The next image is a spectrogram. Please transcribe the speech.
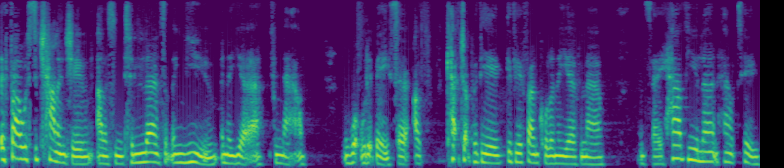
if I was to challenge you, Alison, to learn something new in a year from now, what would it be? So, I'll catch up with you, give you a phone call in a year from now, and say, "Have you learned how to?"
